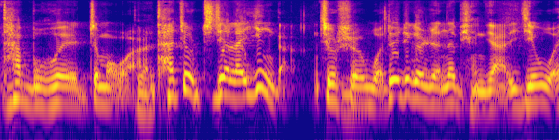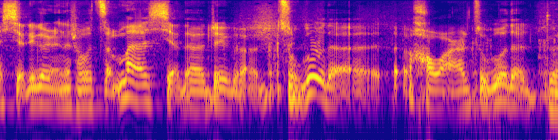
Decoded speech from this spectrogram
他不会这么玩，他就直接来硬的，就是我对这个人的评价，以及我写这个人的时候怎么写的这个足够的好玩，足够的对。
